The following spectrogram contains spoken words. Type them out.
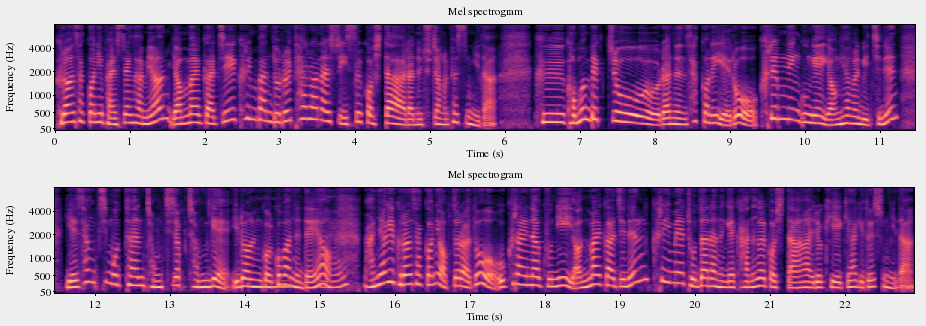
그런 사건이 발생하면 연말까지 크림반도를 탈환할 수 있을 것이다라는 주장을 폈습니다. 그 검은 백조라는 사건의 예로 크렘린궁에 영향을 미치는 예상치 못한 정치적 전개 이런 걸 음, 꼽았는데요. 네. 만약에 그런 사건이 없더라도 우크라이나 군이 연말까지는 크림에 도달하는 게 가능할 것이다. 이렇게 얘기하기도 했습니다.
